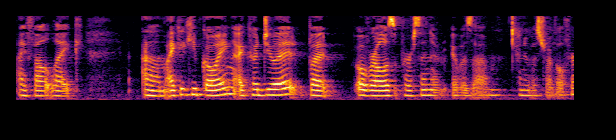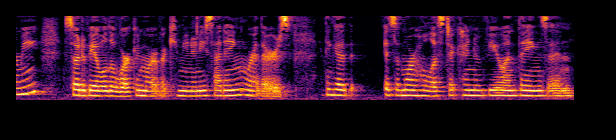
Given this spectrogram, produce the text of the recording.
I felt like um, I could keep going. I could do it, but overall as a person, it, it was um, kind of a struggle for me. So to be able to work in more of a community setting where there's, I think. A, it's a more holistic kind of view on things and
